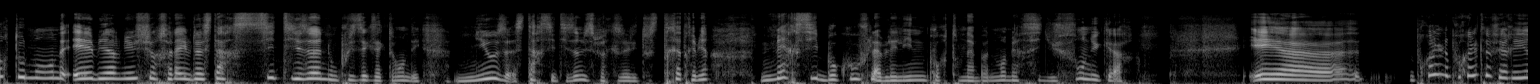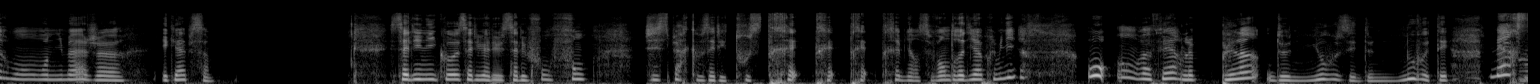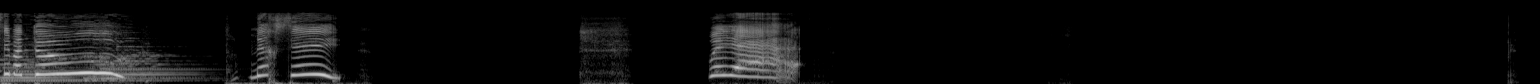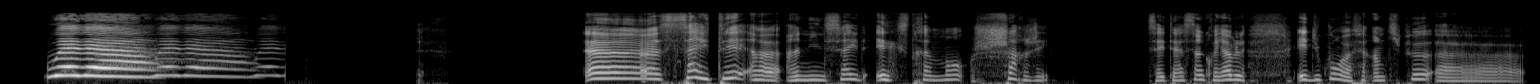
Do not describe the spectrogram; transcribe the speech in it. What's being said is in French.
Bonjour tout le monde et bienvenue sur ce live de Star Citizen, ou plus exactement des news Star Citizen, j'espère que vous allez tous très très bien. Merci beaucoup Flabléline pour ton abonnement, merci du fond du cœur. Et euh, pourquoi, elle te fait rire mon, image euh, Egaps? Salut Nico, salut Alu, salut Fonfon. J'espère que vous allez tous très très très très bien ce vendredi après-midi où on va faire le plein de news et de nouveautés. Merci Badou Merci! Voilà! Voilà, euh, ça a été euh, un inside extrêmement chargé. Ça a été assez incroyable. Et du coup, on va faire un petit peu... Euh,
